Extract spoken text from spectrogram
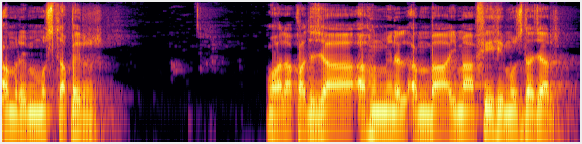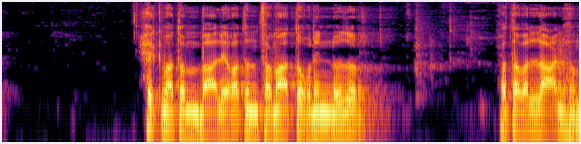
أمر مستقر۔ ولقد جاءهم من الأنباء ما فيه مزدجر۔ حکمتم بالغتن فما تغن نظر فتو اللہ عنہم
